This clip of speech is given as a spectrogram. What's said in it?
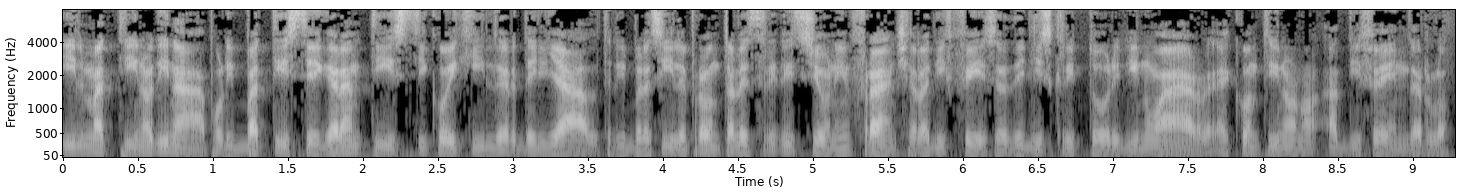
il mattino di Napoli, Battisti e i garantisti coi killer degli altri, il Brasile pronto all'estradizione, in Francia la difesa degli scrittori di Noir e continuano a difenderlo.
